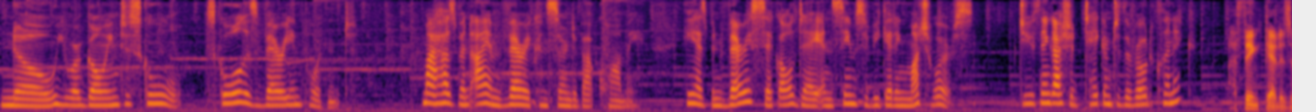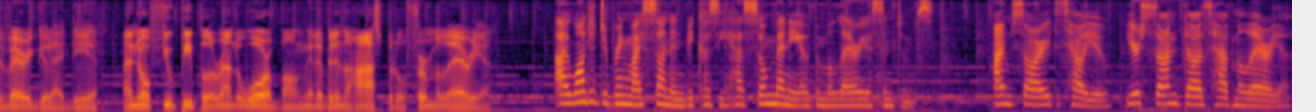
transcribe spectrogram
No, you are going to school. School is very important. My husband, I am very concerned about Kwame. He has been very sick all day and seems to be getting much worse. Do you think I should take him to the road clinic? I think that is a very good idea. I know a few people around the Warabong that have been in the hospital for malaria. I wanted to bring my son in because he has so many of the malaria symptoms. I'm sorry to tell you, your son does have malaria.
